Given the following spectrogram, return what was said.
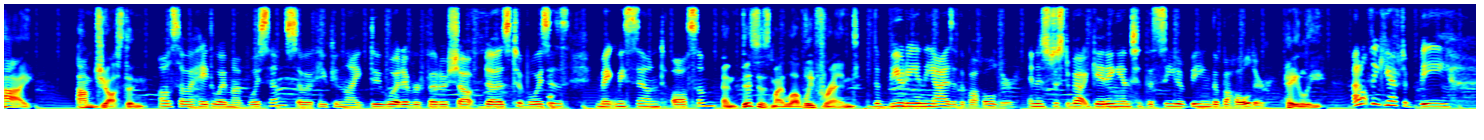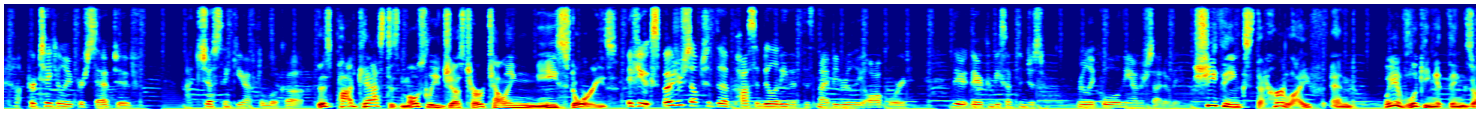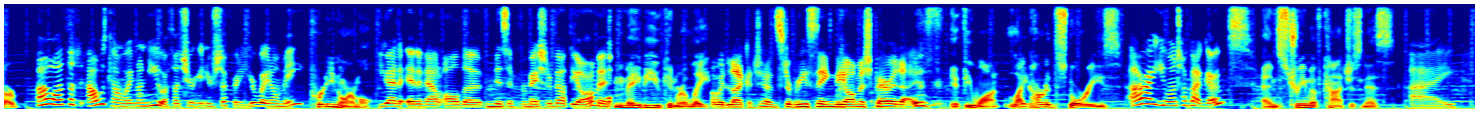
Hi, I'm Justin. Also, I hate the way my voice sounds, so if you can like do whatever Photoshop does to voices, make me sound awesome. And this is my lovely friend, The beauty in the eyes of the beholder, and it's just about getting into the seat of being the beholder. Hayley. I don't think you have to be particularly perceptive. I just think you have to look up. This podcast is mostly just her telling me stories. If you expose yourself to the possibility that this might be really awkward, there, there can be something just really cool on the other side of it. She thinks that her life and way of looking at things are Oh, I thought I was kind of waiting on you. I thought you were getting your stuff ready. You're waiting on me. pretty normal. You got to edit out all the misinformation about the Amish. Maybe you can relate I would like a chance to re-sing the Amish Paradise. if you want lighthearted stories All right, you want to talk about goats? and stream of consciousness, I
